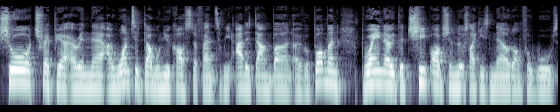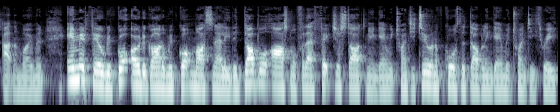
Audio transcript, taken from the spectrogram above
Shaw, Trippier are in there. I wanted double Newcastle defence, and we added Dan Burn over Botman. Bueno, the cheap option, looks like he's nailed on for Wolves at the moment. In midfield, we've got Odegaard and we've got Martinelli. The double Arsenal for their fixture starting in game week 22, and of course the double in game week 23.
